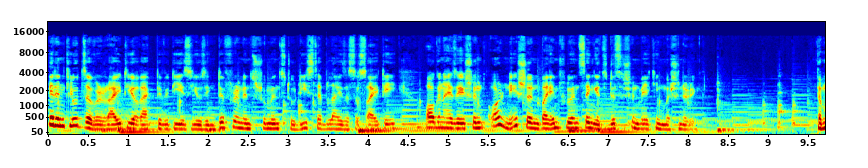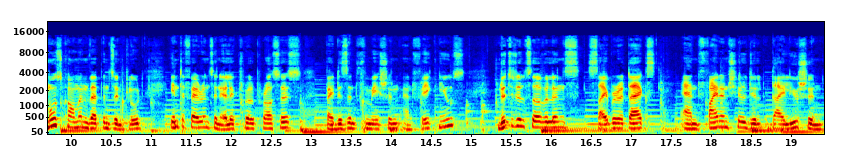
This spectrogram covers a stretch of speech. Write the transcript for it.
It includes a variety of activities using different instruments to destabilize a society, organization, or nation by influencing its decision making machinery. The most common weapons include interference in electoral process by disinformation and fake news, digital surveillance, cyber attacks, and financial dil- dilution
